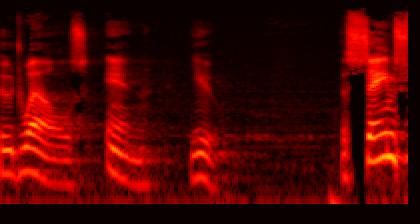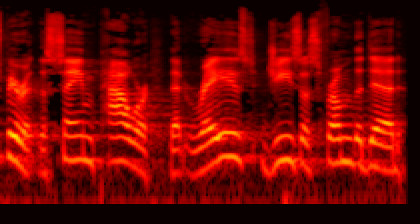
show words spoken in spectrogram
who dwells in you. The same Spirit, the same power that raised Jesus from the dead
